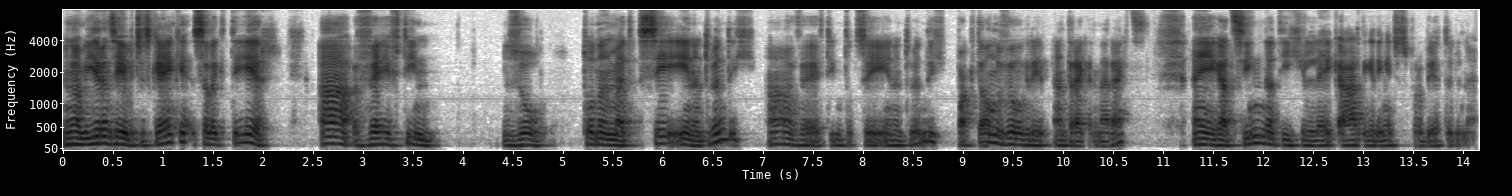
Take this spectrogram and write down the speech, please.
Nu gaan we hier eens eventjes kijken. Selecteer A15 zo tot en met C21, A15 tot C21, pak dan de vulgreep en trek het naar rechts. En je gaat zien dat hij gelijkaardige dingetjes probeert te doen.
